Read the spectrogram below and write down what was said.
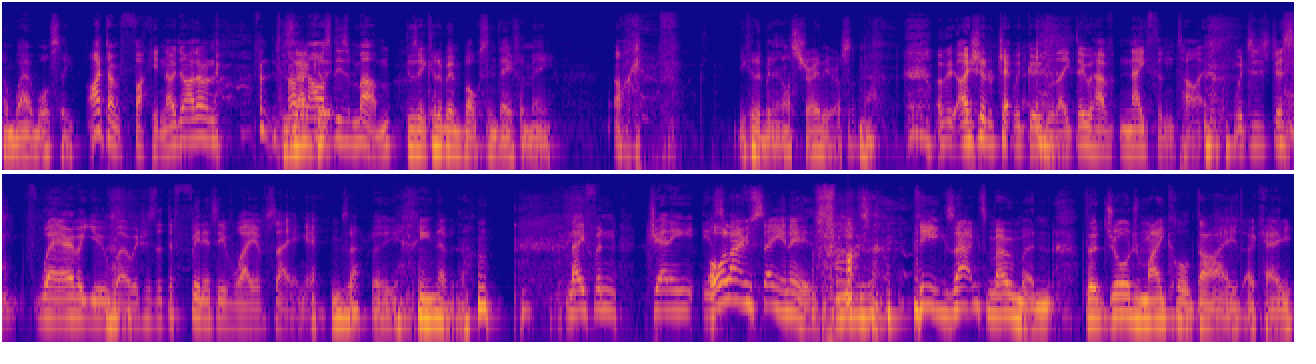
and where was he? I don't fucking know. I don't. Haven't, I haven't asked his mum. Because it could have been Boxing Day for me. Oh, You could have been in Australia or something. I, mean, I should have checked with Google. They do have Nathan time, which is just wherever you were, which is the definitive way of saying it. exactly. You never know. Nathan, Jenny is. All I'm saying is the, ex- the exact moment that George Michael died. Okay,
